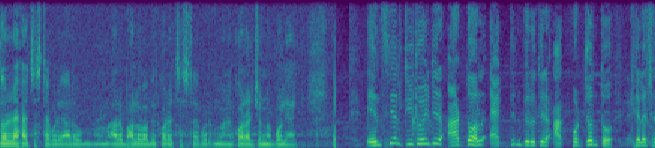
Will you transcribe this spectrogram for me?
ধরে রাখার চেষ্টা করে আরও উম, আরও ভালোভাবে করার চেষ্টা করে মানে করার জন্য বলে আর কি। এনসিএল টি টোয়েন্টির আট দল একদিন বিরতির আগ পর্যন্ত খেলেছে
